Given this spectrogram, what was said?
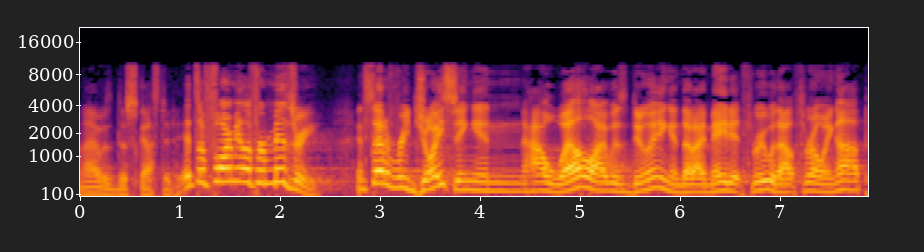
And I was disgusted. It's a formula for misery. Instead of rejoicing in how well I was doing and that I made it through without throwing up,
